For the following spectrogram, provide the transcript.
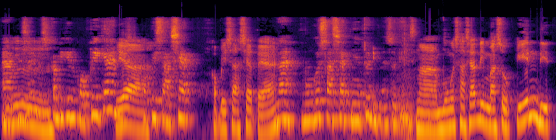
Nah, biasanya suka bikin kopi kan? Iya. Kopi saset. Kopi saset ya. Nah, bungkus sasetnya itu dimasukin. Nah, bungkus saset dimasukin di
